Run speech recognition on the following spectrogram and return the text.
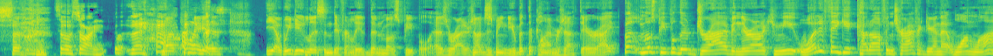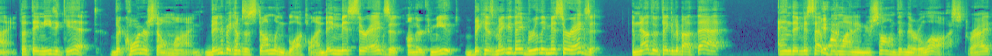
So, so sorry. my point is, yeah, we do listen differently than most people as riders, not just me and you, but the climbers out there, right? But most people, they're driving, they're on a commute. What if they get cut off in traffic during that one line that they need to get? The cornerstone line. Then it becomes a stumbling block line. They miss their exit on their commute because maybe they really miss their exit. And now they're thinking about that and they miss that yeah. one line in your song, then they're lost, right?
